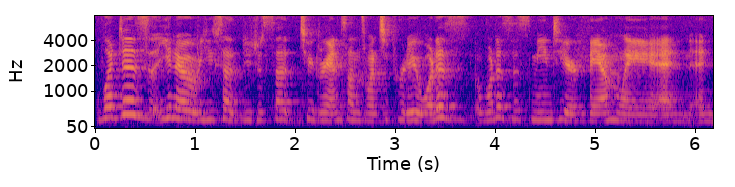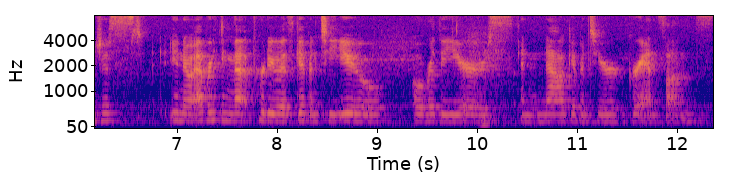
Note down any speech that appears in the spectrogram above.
What does you know? You said you just said two grandsons went to Purdue. What does what does this mean to your family and and just you know everything that Purdue has given to you over the years and now given to your grandsons?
